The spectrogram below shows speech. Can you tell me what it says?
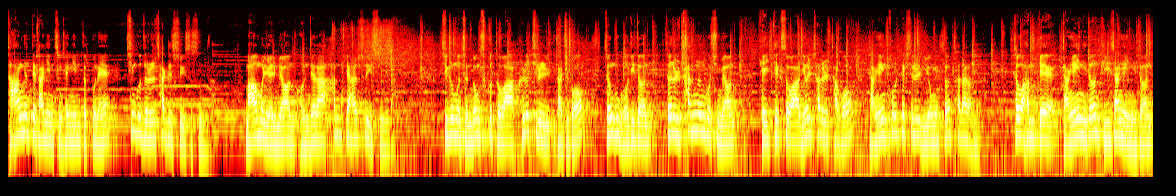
4학년 때 담임 선생님 덕분에 친구들을 사귈 수 있었습니다. 마음을 열면 언제나 함께 할 수 있습니다. 지금은 전동 스쿠터와 클러치를 가지고 전국 어디든 저를 찾는 곳이면 KTX와 열차를 타고 장애인 콜택시를 이용해서 찾아갑니다. 저와 함께 장애인이든 비장애인이든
